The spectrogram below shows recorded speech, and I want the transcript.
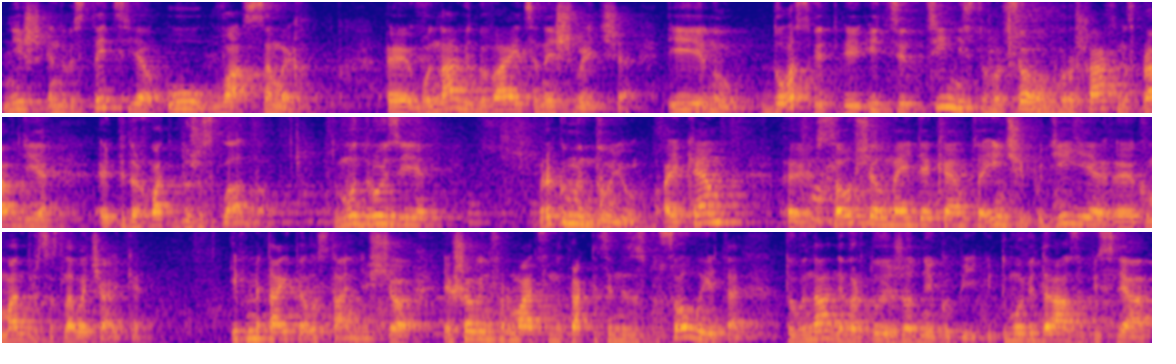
ніж інвестиція у вас самих. Е, Вона відбувається найшвидше. І ну, досвід і, цінність цього всього в грошах насправді е, підрахувати дуже складно. Тому, друзі, рекомендую iCamp, е, Social Media Camp та інші події команди Ростислава Чайки. І пам'ятайте останнє, що якщо ви інформацію на практиці не застосовуєте, то вона не вартує жодної копійки. Тому відразу після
